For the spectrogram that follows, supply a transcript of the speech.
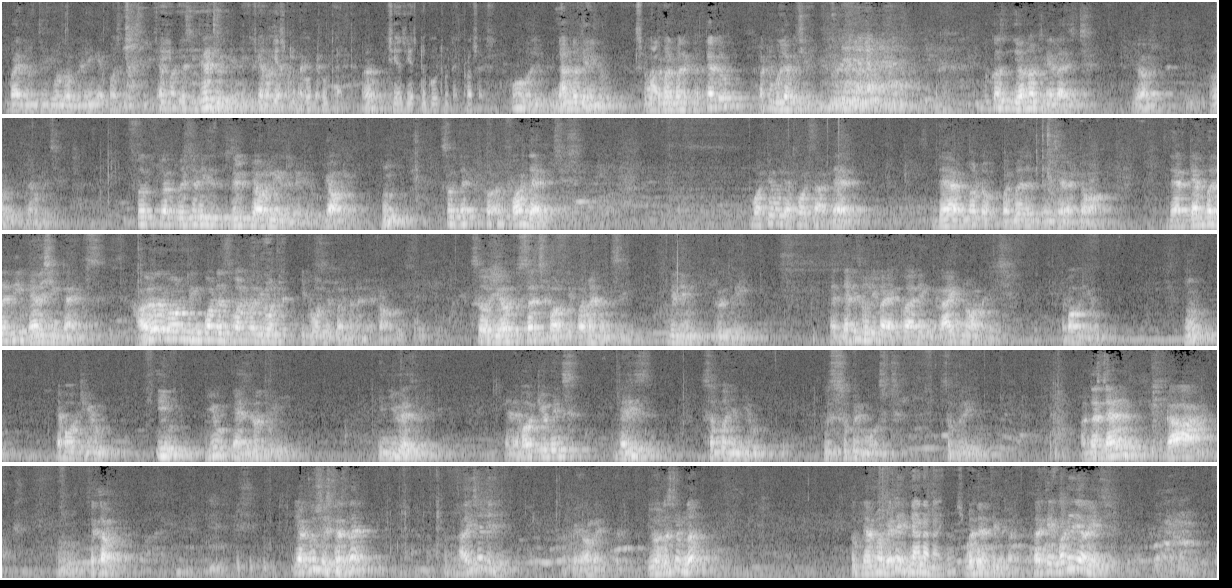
by the goes on of living, to effortlessly, gradually. She has yet to go through that. Huh? She has yet to go through that process. Oh, was it? તમારે મને અત્યારે તો આટલું બોલ્યા પછી because you have not realized your huh, language. So your question is really purely relative, pure. Hmm? So that for, for that, whatever efforts are there, they are not of permanent nature at all. They are temporary vanishing times. However want importance, whatever you want, it won't be permanent at all. So you have to search for the permanency within Rutvi. And that is only by acquiring right knowledge about you. Hmm? About you. In you as Rutvi. In you as Rutvi. And about you means there is someone in you who is supremost, supreme. Understand? God. Hmm. Sit down. You are two sisters, no? Aisha Biji. Okay, all right. You understood, no? તો જ્ઞાનમાં બેઠી ના ના ના બંને નથી બેઠા Okay, what is your age?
